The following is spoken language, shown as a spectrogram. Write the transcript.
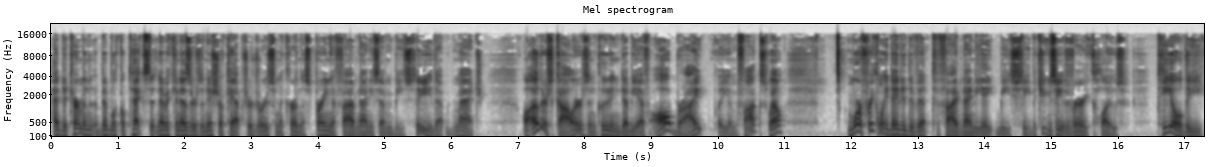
had determined that the biblical text that Nebuchadnezzar's initial capture of Jerusalem occurred in the spring of 597 BC that would match. While other scholars, including W.F. Albright, William Foxwell, more frequently dated the event to 598 BC, but you can see it's very close. Thiele, the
